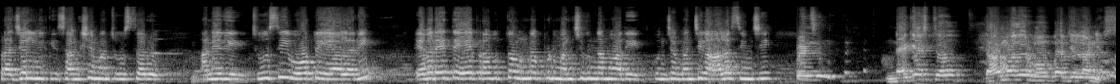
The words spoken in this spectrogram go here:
ప్రజలకి సంక్షేమం చూస్తారు అనేది చూసి ఓటు వేయాలని ఎవరైతే ఏ ప్రభుత్వం ఉన్నప్పుడు మంచిగా ఉన్నామో అది కొంచెం మంచిగా ఆలోచించి నెగెస్ట్ దామోదర్ మహబాద్ జిల్లా న్యూస్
